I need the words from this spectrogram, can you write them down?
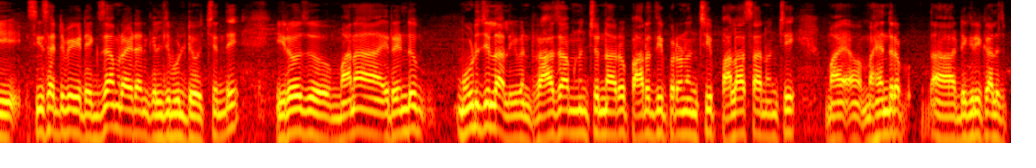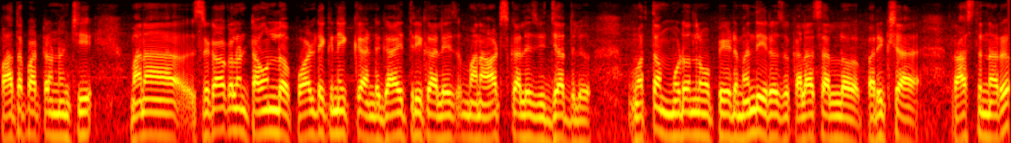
ఈ సి సర్టిఫికేట్ ఎగ్జామ్ రాయడానికి ఎలిజిబిలిటీ వచ్చింది. ఈరోజు మన రెండు మూడు జిల్లాలు. ఈవెన్ రాజాం నుంచి ఉన్నారు పార్వతీపురం నుంచి పలాస నుంచి మహేంద్ర డిగ్రీ కాలేజ్ పాతపట్నం నుంచి మన శ్రీకాకుళం టౌన్లో పాలిటెక్నిక్ అండ్ గాయత్రి కాలేజ్ మన ఆర్ట్స్ కాలేజ్ విద్యార్థులు మొత్తం మూడు వందల ముప్పై ఏడు మంది ఈరోజు కళాశాలలో పరీక్ష రాస్తున్నారు.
